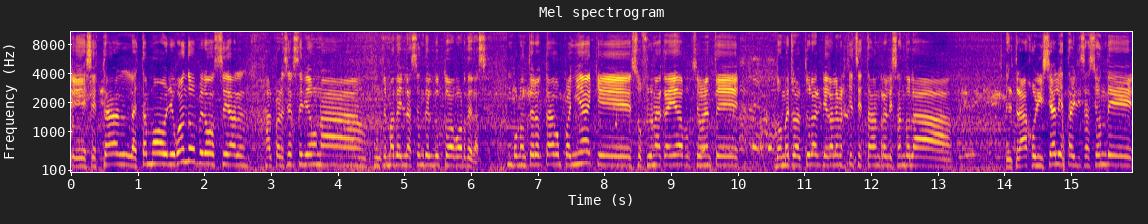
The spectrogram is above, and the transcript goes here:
Eh, se está, la estamos averiguando, pero al, al parecer sería una, un tema de aislación del ducto de gas. Un voluntario de octava compañía que sufrió una caída aproximadamente dos metros de altura al llegar a la emergencia estaban realizando la, el trabajo inicial y estabilización de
